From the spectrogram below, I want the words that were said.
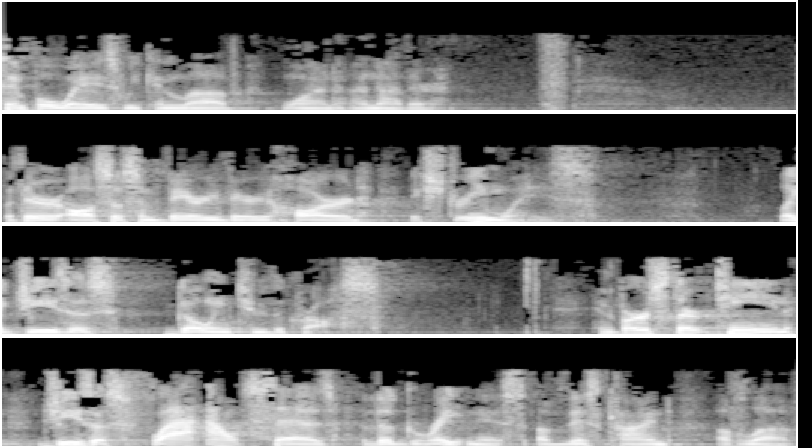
simple ways we can love one another. But there are also some very, very hard, extreme ways. Like Jesus going to the cross. In verse 13, Jesus flat out says the greatness of this kind of love.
